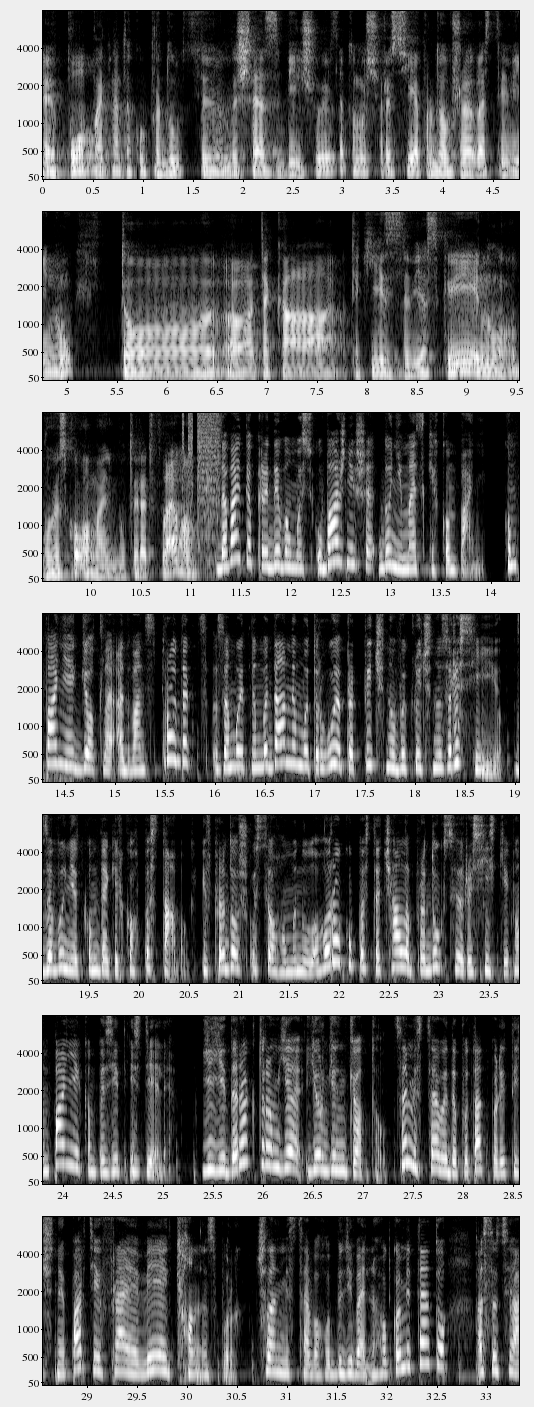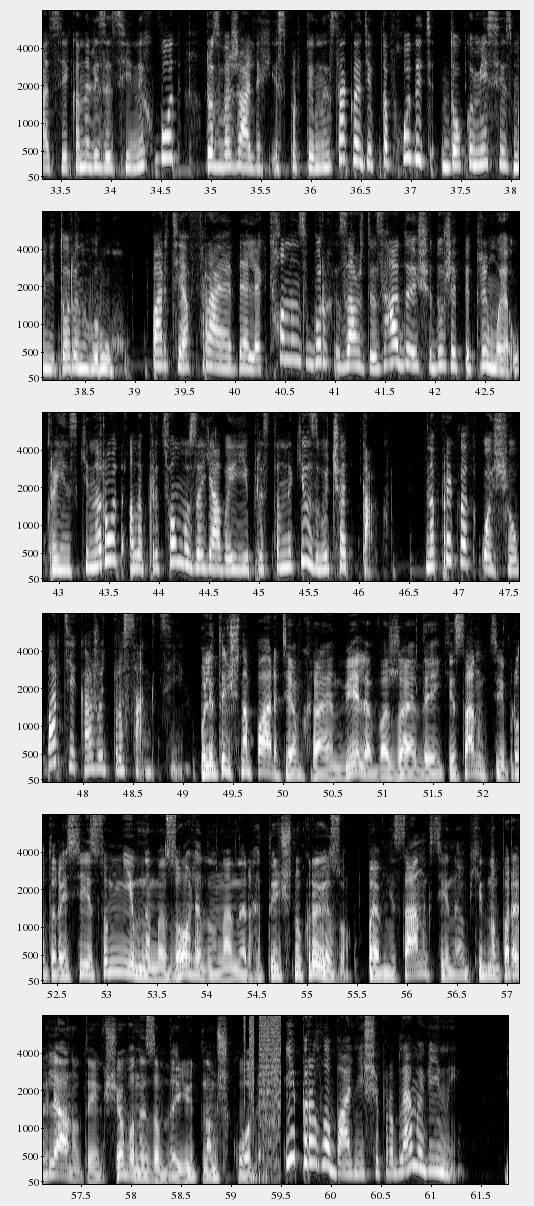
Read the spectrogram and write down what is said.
е, попит на таку продукцію лише збільшується, тому що Росія продовжує вести війну. То е, така такі зв'язки ну обов'язково мають бути редфлегом. Давайте придивимось уважніше до німецьких компаній. Компанія Götle Advanced Products за митними даними торгує практично виключно з Росією, за винятком декількох поставок, і впродовж усього минулого року постачала продукцію російській компанії Композит Ізділля. Її директором є Юрген Гьотел. Це місцевий депутат політичної партії Фрая Вея Кьоненсбург, член місцевого будівельного комітету, асоціації каналізаційних вод, розважальних і спортивних закладів та входить до комісії з моніторингу руху. Партія Фрая Веля Кьоненсбург завжди згадує, що дуже підтримує український народ, але при цьому заяви її представників звучать так. Наприклад, ось що у партії кажуть про санкції. Політична партія в Храєнвєля вважає деякі санкції проти Росії сумнівними з огляду на енергетичну кризу. Певні санкції необхідно переглянути, якщо вони завдають нам шкоди. І про глобальніші проблеми війни.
